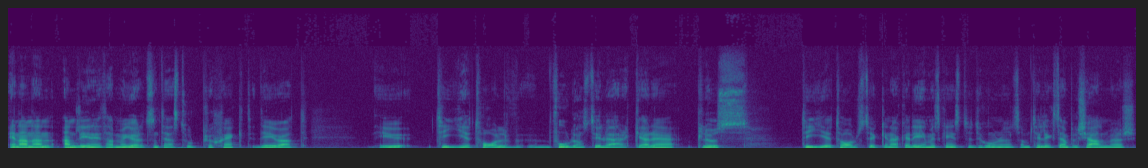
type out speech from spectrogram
en annan anledning till att man gör ett sånt här stort projekt det är ju att det är ju 10-12 fordonstillverkare plus 10-12 stycken akademiska institutioner som till exempel Chalmers.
